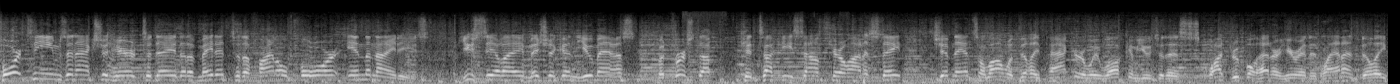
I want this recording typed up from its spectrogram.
Four teams in action here today that have made it to the Final Four in the 90s. UCLA, Michigan, UMass. But first up, Kentucky, South Carolina State. Jim Nantz, along with Billy Packer. We welcome you to this quadruple header here in Atlanta. And Billy,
